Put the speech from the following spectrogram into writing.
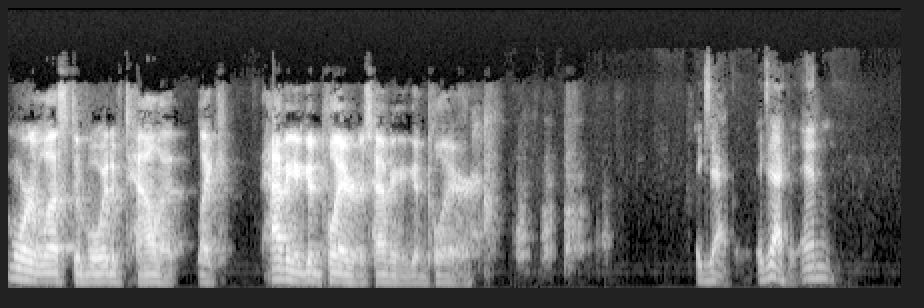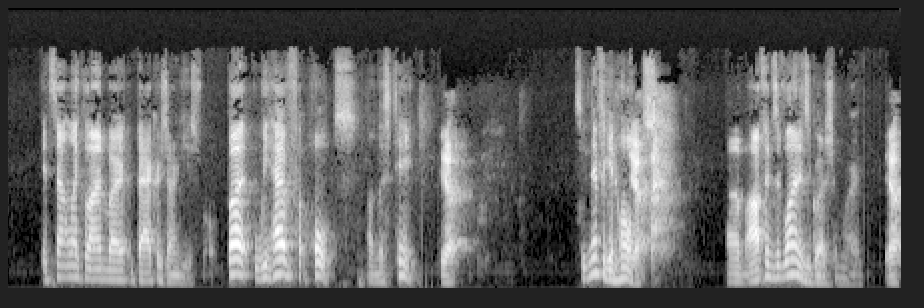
more or less devoid of talent, like having a good player is having a good player. Exactly, exactly. And it's not like linebackers aren't useful, but we have holes on this team. Yeah. Significant holes. Yeah. Um, offensive line is a question mark. Yeah.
